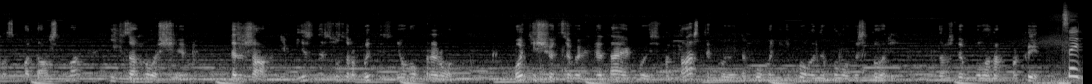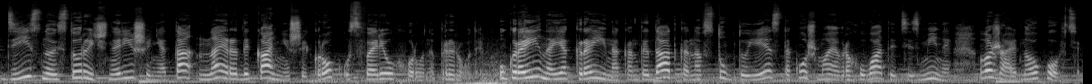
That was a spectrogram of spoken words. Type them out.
господарства і за гроші держав і бізнесу зробити з нього природу. Поки що це виглядає якоюсь фантастикою, такого ніколи не було в історії. Завжди було навпаки. Це дійсно історичне рішення та найрадикальніший крок у сфері охорони природи. Україна, як країна-кандидатка на вступ до ЄС, також має врахувати ці зміни, вважають науковці.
